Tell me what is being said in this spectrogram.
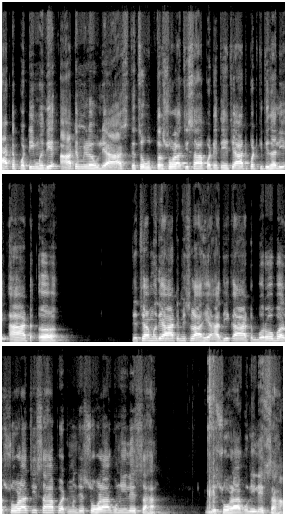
आठ पटीमध्ये आठ मिळवल्यास त्याचं उत्तर सोळाची सहा पट येते. ह्याची आठ पट किती झाली? आठ अ. त्याच्यामध्ये आठ मिसळा हे अधिक आठ बरोबर सोळाची सहा पट म्हणजे सोळा गुणिले सहा. म्हणजे सोळा गुणिले सहा.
